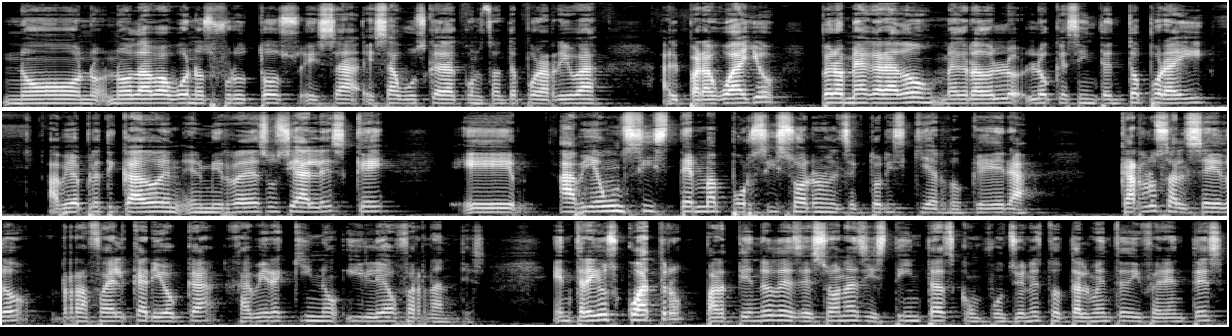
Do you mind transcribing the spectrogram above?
no, no, no daba buenos frutos esa, esa búsqueda constante por arriba al paraguayo, pero me agradó, me agradó lo, que se intentó por ahí. Había platicado en, mis redes sociales que eh, había un sistema por sí solo en el sector izquierdo que era Carlos Salcedo, Rafael Carioca, Javier Aquino y Leo Fernández. Entre ellos cuatro, partiendo desde zonas distintas con funciones totalmente diferentes,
